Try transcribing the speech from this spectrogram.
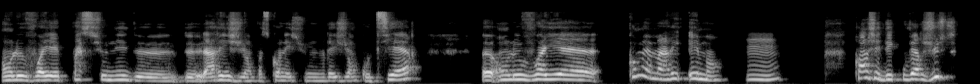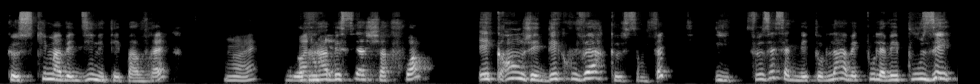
on le voyait passionné de, de la région parce qu'on est sur une région côtière. Euh, on le voyait comme un mari aimant. Mm. Quand j'ai découvert juste que ce qu'il m'avait dit n'était pas vrai, ouais. me rabaissait à chaque fois. Et quand j'ai découvert que, en fait, il faisait cette méthode-là avec tout, il avait épousé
